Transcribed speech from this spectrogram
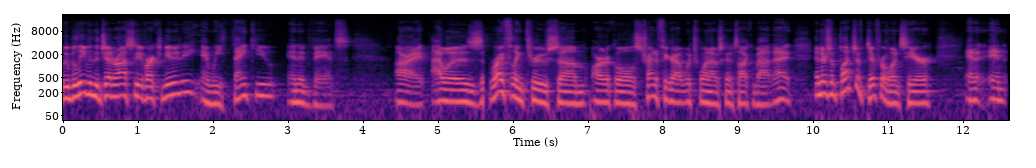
We believe in the generosity of our community, and we thank you in advance. All right. I was rifling through some articles trying to figure out which one I was going to talk about. And, I, and there's a bunch of different ones here. And, and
